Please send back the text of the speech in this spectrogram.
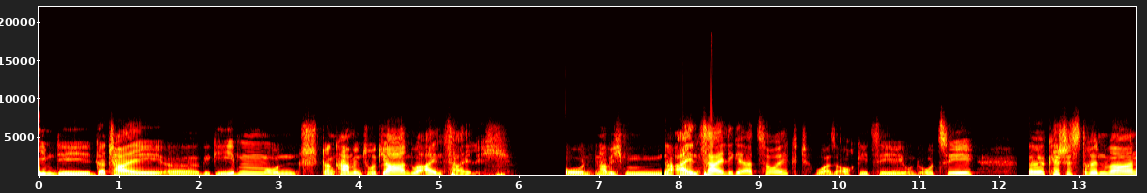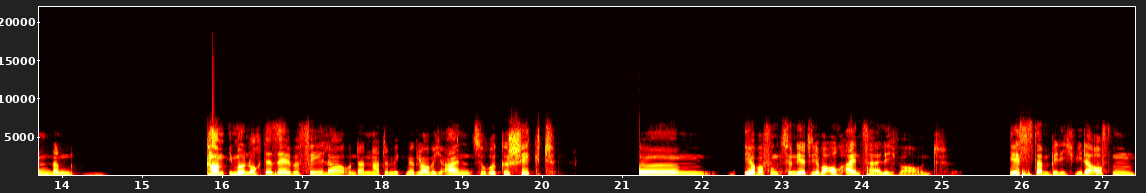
ihm die Datei äh, gegeben und dann kam ihm zurück, ja, nur einzeilig. Und dann habe ich eine einzeilige erzeugt, wo also auch GC und OC äh, Caches drin waren. Dann kam immer noch derselbe Fehler und dann hatte Mick mir, glaube ich, einen zurückgeschickt, ähm, die aber funktionierte, die aber auch einzeilig war. Und gestern bin ich wieder auf den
